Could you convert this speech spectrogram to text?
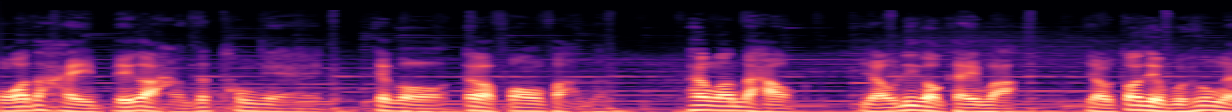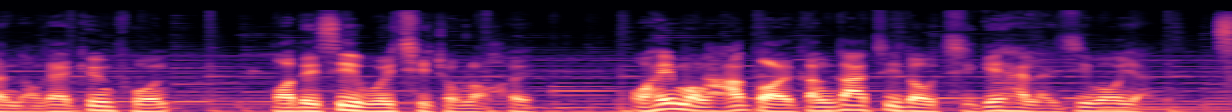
我覺得係比較行得通嘅一個一個方法啦。香港大學有呢個計劃，又多謝匯豐銀行嘅捐款，我哋先會持續落去。我希望下一代更加知道自己係荔枝窩人，世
